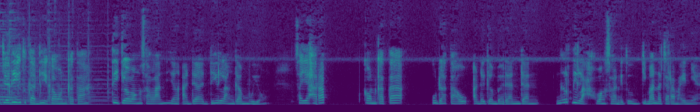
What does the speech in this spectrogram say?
Jadi itu tadi kawan kata, tiga wangsalan yang ada di Langgam Buyong. Saya harap kawan kata udah tahu ada gambaran dan ngertilah wangsalan itu gimana cara mainnya.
